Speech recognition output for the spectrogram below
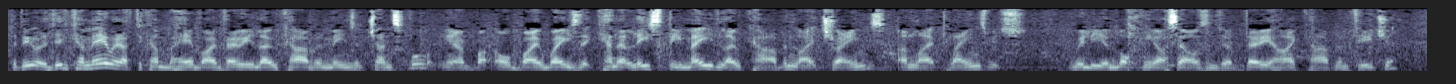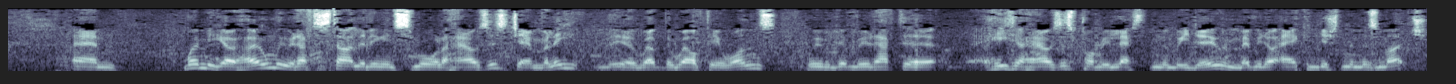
The people that did come here would have to come here by very low carbon means of transport, you know, or by ways that can at least be made low carbon, like trains, unlike planes, which really are locking ourselves into a very high carbon future. Um, when we go home, we would have to start living in smaller houses generally, you know, the wealthier ones. We would, we would have to heat our houses probably less than we do, and maybe not air condition them as much.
